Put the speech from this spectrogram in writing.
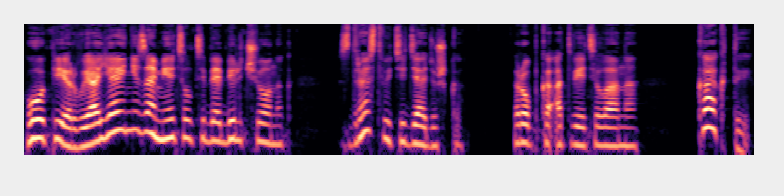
«О, первый, а я и не заметил тебя, бельчонок!» «Здравствуйте, дядюшка!» — робко ответила она. «Как ты?»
